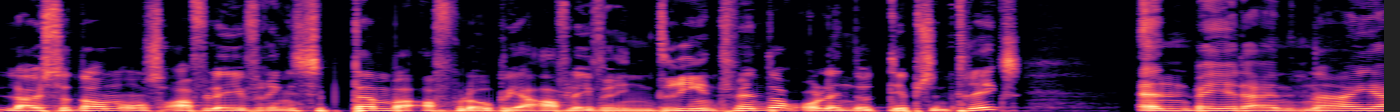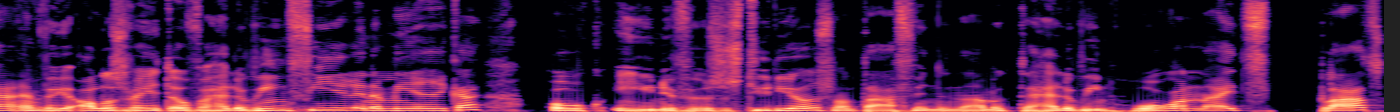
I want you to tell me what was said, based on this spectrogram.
Luister dan onze aflevering in september afgelopen jaar, aflevering 23, Orlando tips en tricks. En ben je daar in het najaar en wil je alles weten over Halloween vieren in Amerika? Ook in Universal Studios, want daar vinden namelijk de Halloween Horror Nights plaats.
